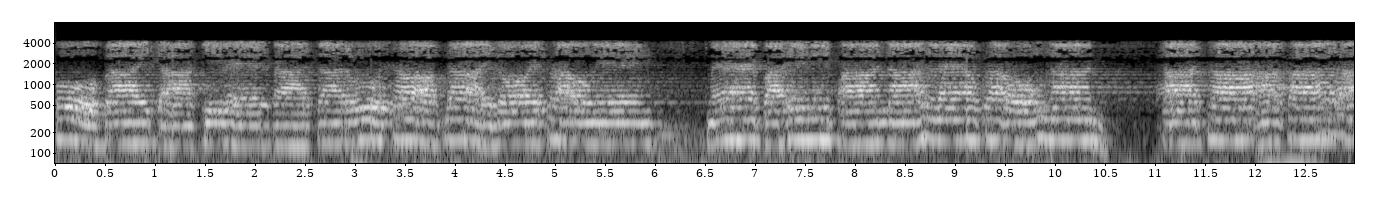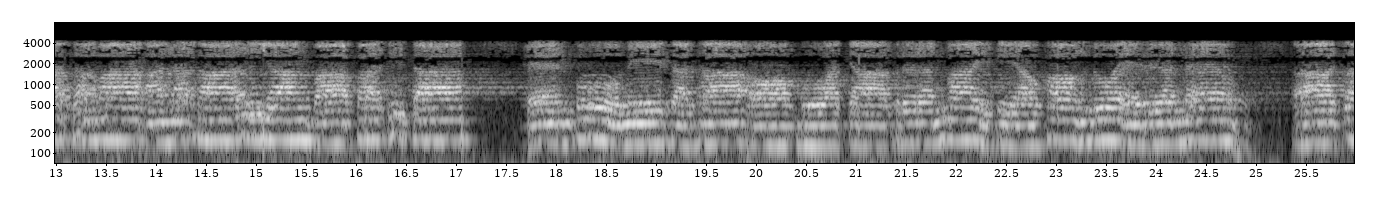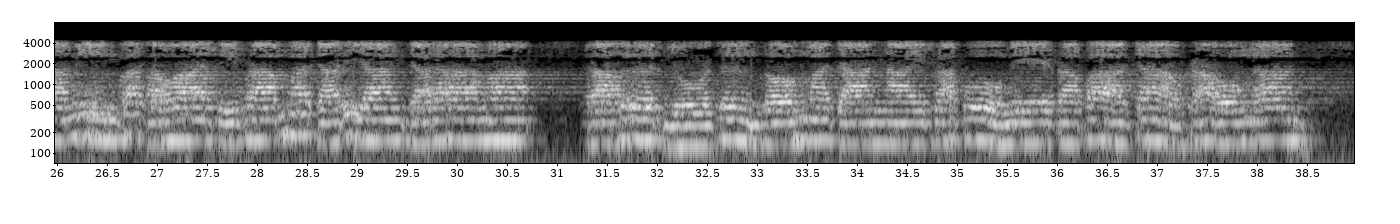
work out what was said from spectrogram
ผู้ไกลจากกิเลสตรัสรู้ชอบได้โดยพระองค์เอง แม้ปรินิพพานนานแล้วพระองค์นั้นอาทาอาคารัตมาอนาคาริยังปาปจิตา เป็นผู้มีศรัทธาออกบวชจากเรือนไม่เกี่ยวข้องด้วยเรือนแล้วอาสมิงพระกวาติพระมจาริยังจารามา ประพฤติอยู่ซึ่งพรหมจารย์ในพระผู้มีพระภาคเจ้าพระองค์นั้น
